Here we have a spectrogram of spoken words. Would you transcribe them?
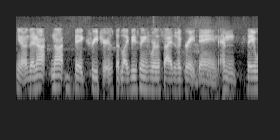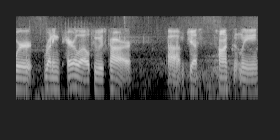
you know, they're not not big creatures, but like these things were the size of a Great Dane, and they were running parallel to his car, um, just constantly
